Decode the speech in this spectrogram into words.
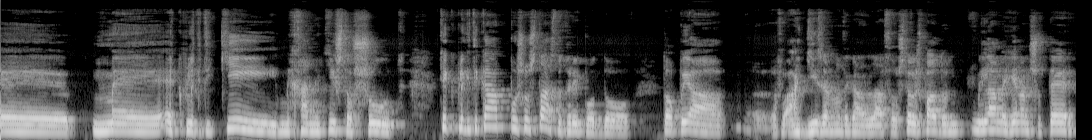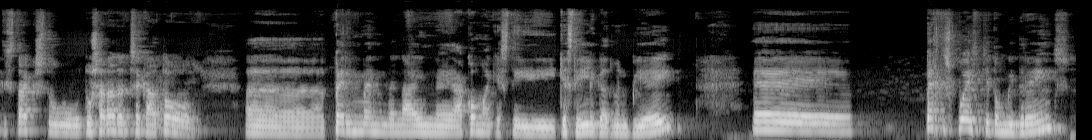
ε, με εκπληκτική μηχανική στο shoot και εκπληκτικά ποσοστά στο τρίποντο, τα οποία ε, αγγίζαν, αν δεν κάνω λάθος. Τέλος πάντων, μιλάμε για έναν σουτέρ της τάξης του, του 40%. Ε, περιμένουμε να είναι ακόμα και στη, και στη λίγα του NBA. Ε, παίχτης που έχει και το mid-range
